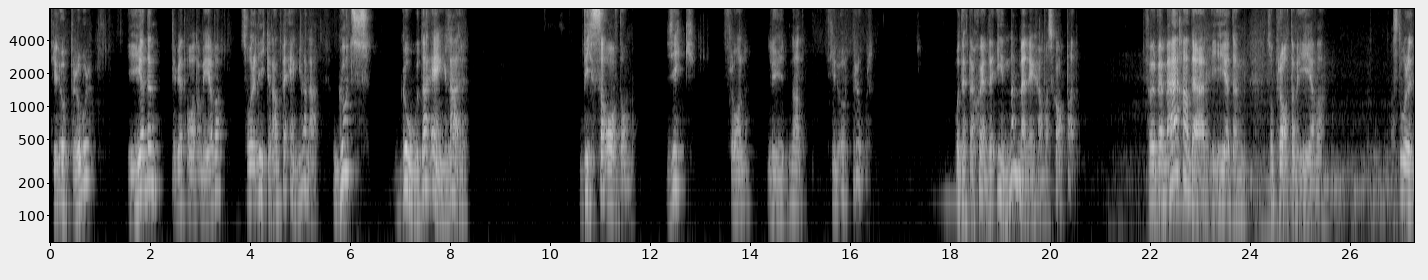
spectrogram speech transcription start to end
till uppror i Eden, ni vet Adam och Eva, så var det likadant med änglarna. Guds goda änglar, vissa av dem, gick från lydnad till uppror. Och detta skedde innan människan var skapad. För vem är han där i Eden som pratar med Eva? Vad står det i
